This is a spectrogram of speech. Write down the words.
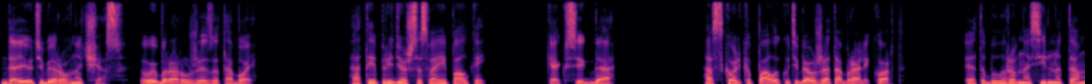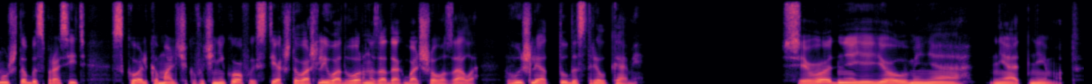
«Даю тебе ровно час. Выбор оружия за тобой». «А ты придешь со своей палкой?» «Как всегда». «А сколько палок у тебя уже отобрали, Корт?» Это было равносильно тому, чтобы спросить, сколько мальчиков-учеников из тех, что вошли во двор на задах большого зала, вышли оттуда стрелками. «Сегодня ее у меня не отнимут»,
